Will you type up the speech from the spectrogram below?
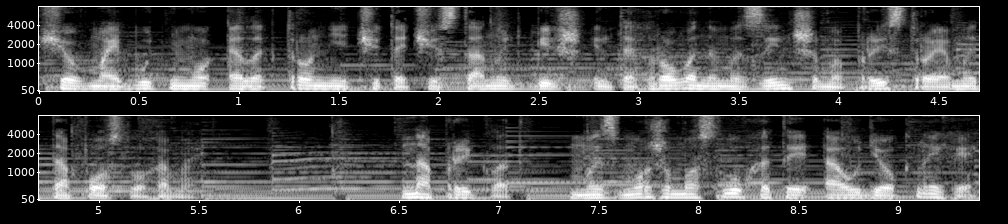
що в майбутньому електронні читачі стануть більш інтегрованими з іншими пристроями та послугами. Наприклад, ми зможемо слухати аудіокниги,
